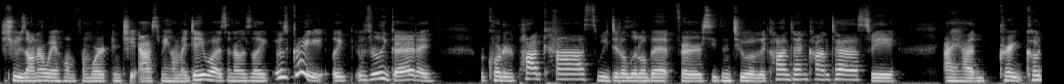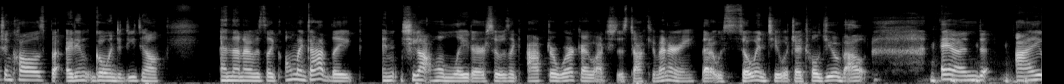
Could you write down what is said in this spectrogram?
she was on her way home from work and she asked me how my day was and I was like, it was great. Like it was really good. I recorded a podcast. We did a little bit for season 2 of the content contest. We I had great coaching calls, but I didn't go into detail. And then I was like, "Oh my god, like and she got home later. So it was like after work I watched this documentary that I was so into, which I told you about. And I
